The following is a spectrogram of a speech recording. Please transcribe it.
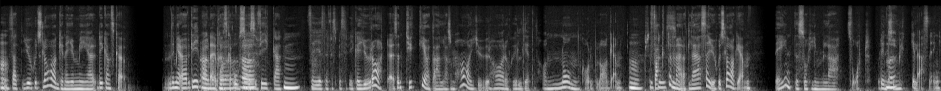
Mm. Så att djurskyddslagen är ju mer, det är ganska det mer övergripande, Allmänt ganska ospecifika Mm. sägelser för specifika djurarter. Sen tycker jag att alla som har djur har en skyldighet att ha någon koll på lagen. Mm. Faktum är att läsa djurskyddslagen, det är inte så himla svårt. Och det är inte Nej. så mycket läsning.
